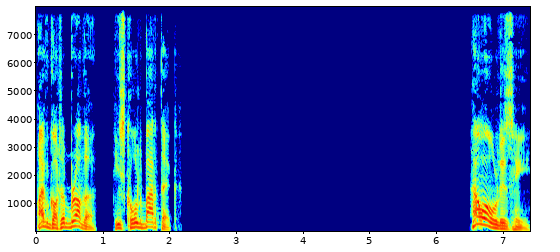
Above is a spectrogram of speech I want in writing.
I've got a brother. He's called Bartek. How old is he?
